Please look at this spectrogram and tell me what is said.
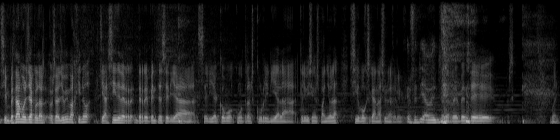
Si empezamos ya con las... O sea, yo me imagino que así de, repente sería, sería como, como transcurriría la televisión española si Vox ganase unas elecciones. Efectivamente. De repente... pues, bueno.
